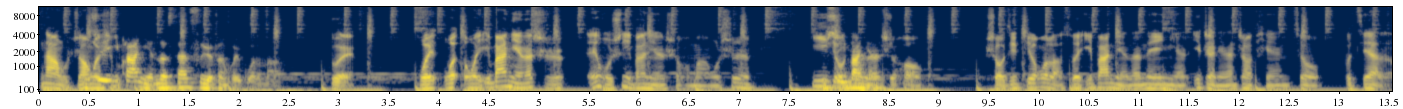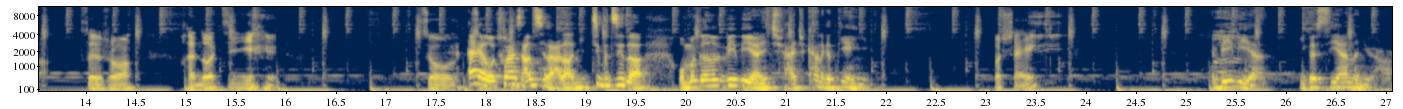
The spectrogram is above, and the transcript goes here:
那我知道为什么。是一八年的三四月份回国的吗？对，我我我一八年的时，哎，我是一八年的时候吗？我是一九年的时候，手机丢了，所以一八年的那一年一整年的照片就不见了。所以说，很多记忆 就哎，我突然想起来了，你记不记得我们跟 Vivian 一起还去看了个电影？和谁？Vivian，一个西安的女孩。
